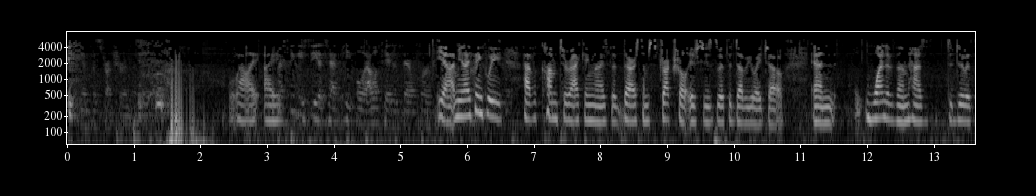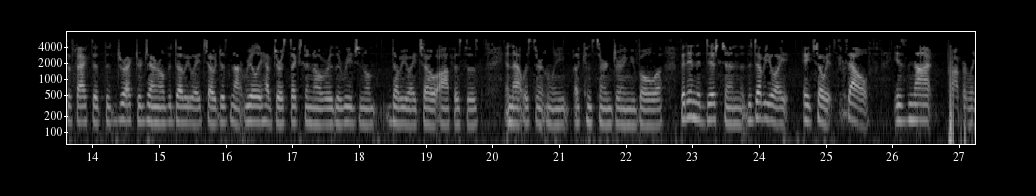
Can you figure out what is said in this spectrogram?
infrastructure in this? Well, I, I The CDC has had people allocated there for. Yeah, I mean, I think we have come to recognize that there are some structural issues with the WHO, and one of them has to do with the fact that the Director General of the WHO does not really have jurisdiction over the regional WHO offices, and that was certainly a concern during Ebola. But in addition, the WHO itself is not properly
